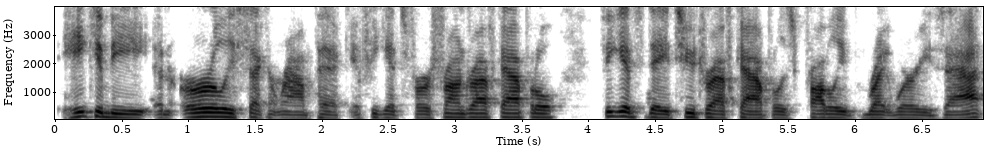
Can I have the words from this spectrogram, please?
he could be an early second round pick if he gets first round draft capital. If he gets day two draft capital, he's probably right where he's at.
